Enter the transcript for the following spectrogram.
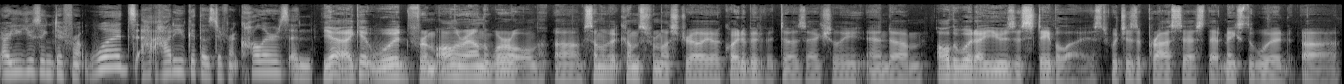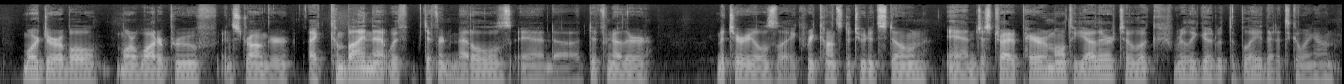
are you using different woods? How do you get those different colors and Yeah, I get wood from all around the world. Um, some of it comes from Australia, quite a bit of it does actually. And um, all the wood I use is stabilized, which is a process that makes the wood uh, more durable, more waterproof, and stronger. I combine that with different metals and uh, different other materials like reconstituted stone and just try to pair them all together to look really good with the blade that it's going on.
